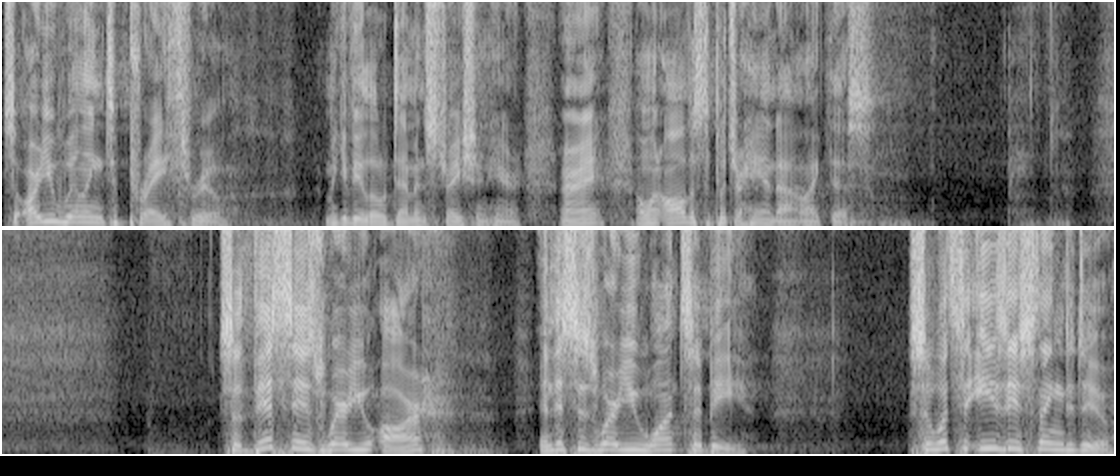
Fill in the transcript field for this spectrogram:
So, are you willing to pray through? I'm gonna give you a little demonstration here, all right? I want all of us to put your hand out like this. So, this is where you are, and this is where you want to be. So, what's the easiest thing to do?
